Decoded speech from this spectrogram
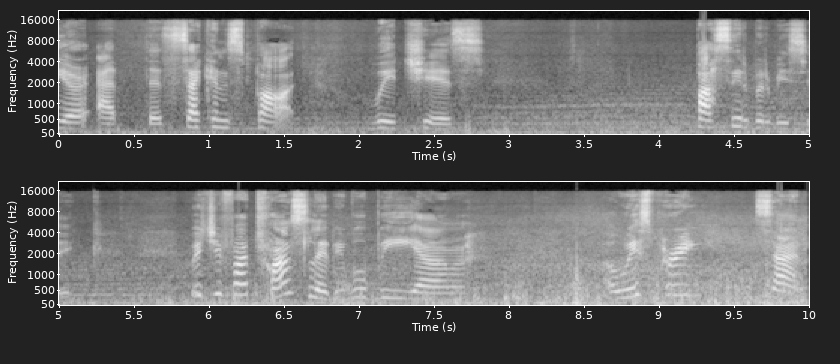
We are at the second spot, which is Pasir Berbisik, which if I translate it will be um, a whispering sand.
